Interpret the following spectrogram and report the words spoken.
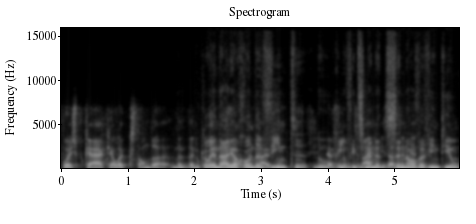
Pois, porque há aquela questão da. da, da no calendário, ronda 20, do, 20, no fim de é? semana é? 19 a 21,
